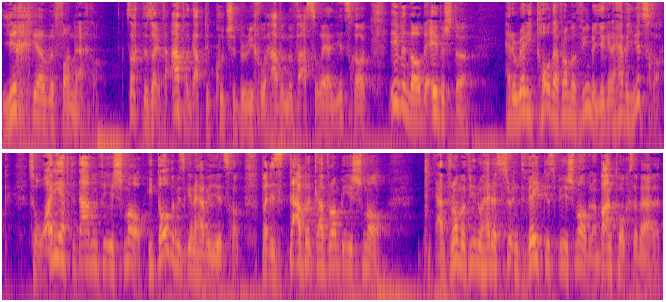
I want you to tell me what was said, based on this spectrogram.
yichya lefanecha. Sagt the Zohar, v'afal gaf de kutshe berichu have a vasalei Yitzchak, even though the Ebershter had already told Avram Avinu, you're going to have a Yitzchak. So why do you have to daven for Yishmael? He told him he's going to have a Yitzchak. But is dabak Avram be Yishmael? Avram Avinu had a certain dveikus b'yishmal. The Ramban talks about it.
